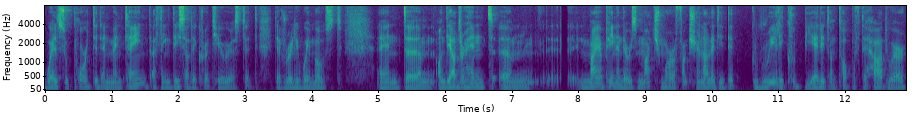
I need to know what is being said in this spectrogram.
well supported and maintained? I think these are the criteria that, that really weigh most. And um, on the other hand, um, in my opinion, there is much more functionality that really could be added on top of the hardware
